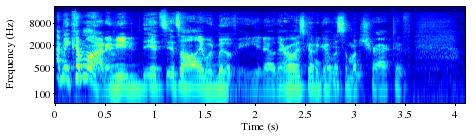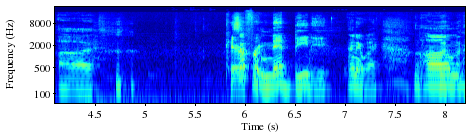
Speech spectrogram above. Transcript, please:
I mean, come on. I mean, it's it's a Hollywood movie. You know, they're always going to go with someone attractive. Uh, except for. Ned Beatty. Anyway, um,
